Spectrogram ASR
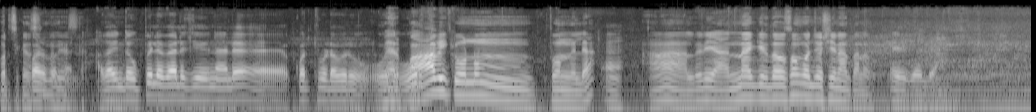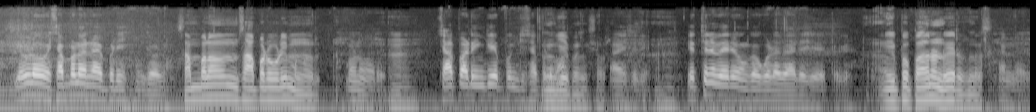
കുറച്ച് അതായത് ഇതിന്റെ ഉപ്പിലെ വേല ചെയ്താൽ കുറച്ചുകൂടെ ഒരു ഭാവിക്കൊന്നും തോന്നുന്നില്ല. ആ. ആൾറെഡി അന്നാക്കിയ ദിവസം കൊഞ്ചോഷീനാത്താണ് ക്ഷീണാത്താണ് எவ்வளோ சம்பளம் எல்லாம் எப்படி இங்கே எவ்வளோ சம்பளம் சாப்பாடு கூட முந்நூறு முந்நூறு ம். சாப்பாடு இங்கேயே பொங்கி சாப்பிடுங்க இங்கேயே பொங்கி சாப்பிடுவோம். ஆ சரி எத்தனை பேர் உங்கள் கூட வேலை செய்துட்டு இருக்கு ഇപ്പോൾ പതിനൊന്ന് പേര് ഉണ്ട് സാർ நல்லது.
